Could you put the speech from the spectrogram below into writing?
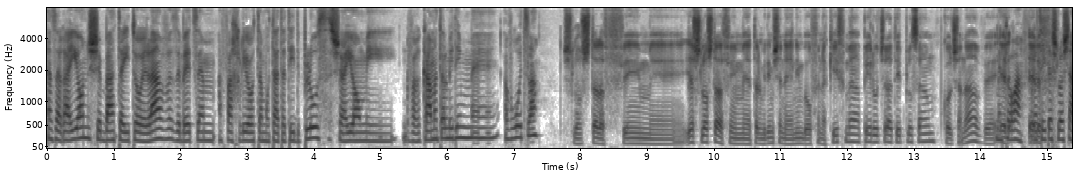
אז הרעיון שבאת איתו אליו, זה בעצם הפך להיות עמותת עתיד פלוס, שהיום היא כבר כמה תלמידים אה, עברו אצלה? שלושת אלפים, אה, יש שלושת אלפים אה, תלמידים שנהנים באופן עקיף מהפעילות של עתיד פלוס היום, כל שנה. ואל- מטורף, אלף- רצית שלושה.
